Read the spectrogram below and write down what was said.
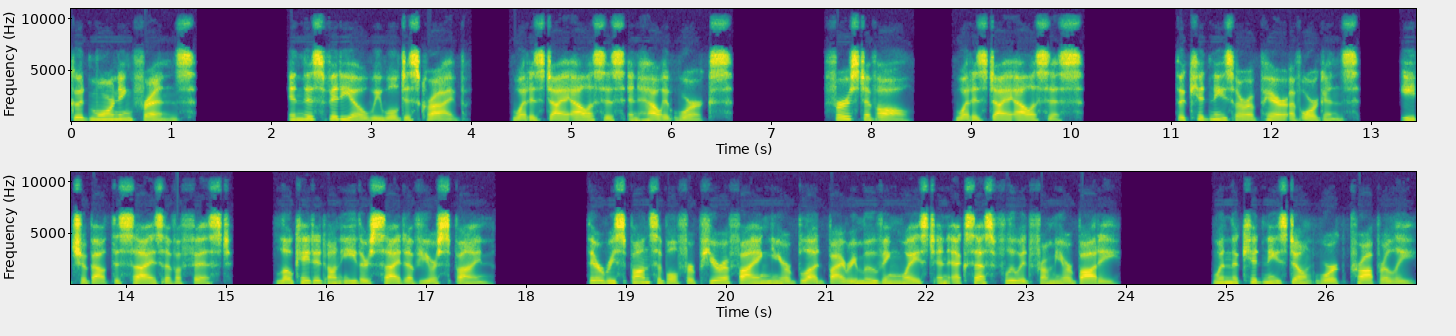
Good morning friends. In this video we will describe, what is dialysis and how it works. First of all, what is dialysis? The kidneys are a pair of organs, each about the size of a fist, located on either side of your spine. They're responsible for purifying your blood by removing waste and excess fluid from your body. When the kidneys don't work properly,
